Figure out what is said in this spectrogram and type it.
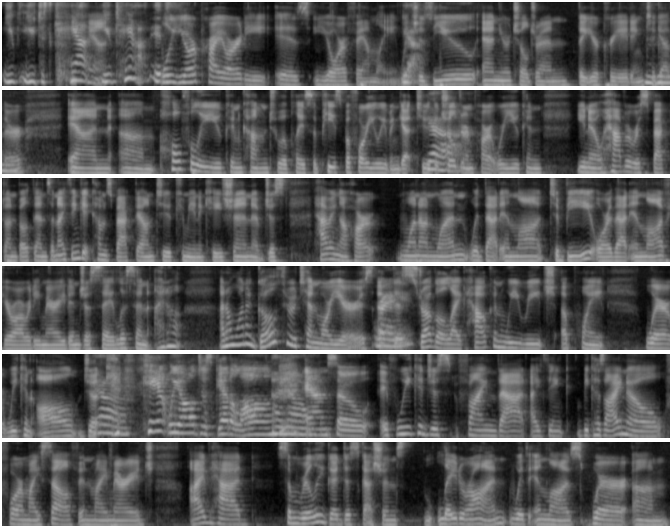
you you just can't can't. you can't, it's Well, your priority is your family, which Yeah. is you and your children that you're creating Mm-hmm. And um, hopefully, you can come to a place of peace before you even get to Yeah. the children part where you can, you know, have a respect on both ends. And I think it comes back down to communication of just having a heart one on one with that in law to be or that in law if you're already married and just say, listen, I don't. I don't want to go through 10 more years Right. of this struggle. Like, how can we reach a point where we can all just, Yeah. can't, we all just get along? And so, if we could just find that, I think, because I know for myself in my marriage, I've had some really good discussions later on with in laws where, um,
